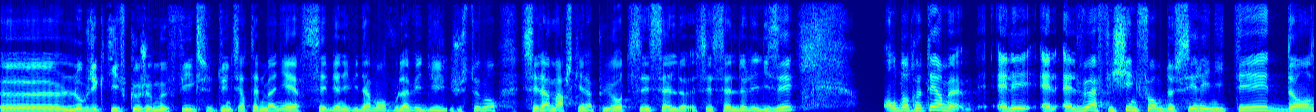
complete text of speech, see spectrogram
Euh, l'objectif que je me fixe, d'une certaine manière, c'est bien évidemment, vous l'avez dit justement, c'est la marche qui est la plus haute, c'est celle, c'est celle de l'Élysée. En d'autres termes, elle, veut afficher une forme de sérénité dans,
